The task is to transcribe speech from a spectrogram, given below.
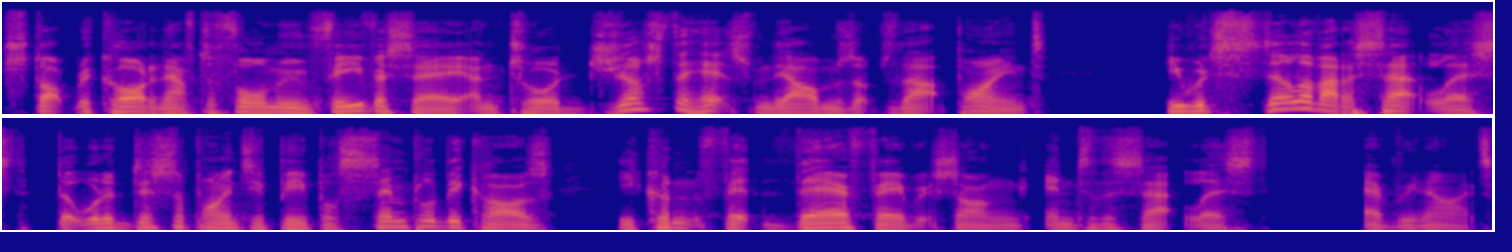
stopped recording after Full Moon Fever, say, and toured just the hits from the albums up to that point, he would still have had a set list that would have disappointed people simply because he couldn't fit their favourite song into the set list every night.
